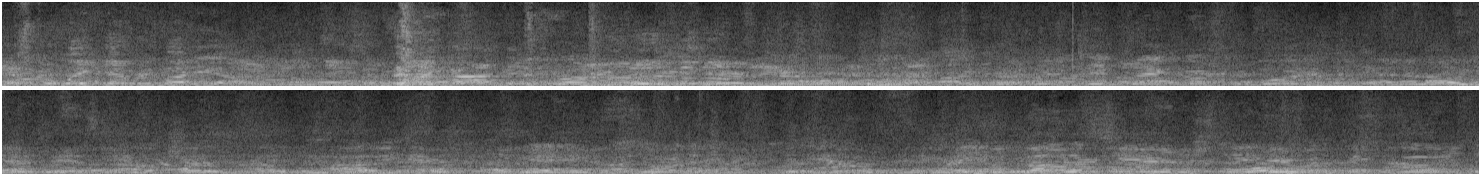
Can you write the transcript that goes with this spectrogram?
Just to wake everybody up. My God, they've run out of here. Think back over the border. Okay, I'm not doing anything. I even volunteer to stay here when people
